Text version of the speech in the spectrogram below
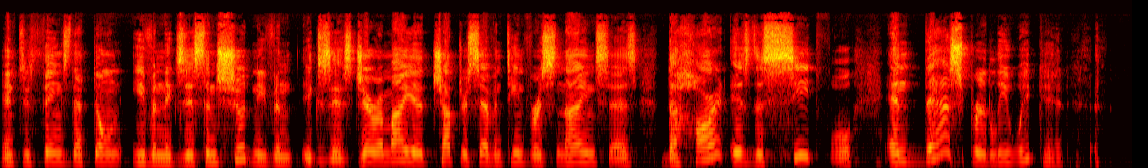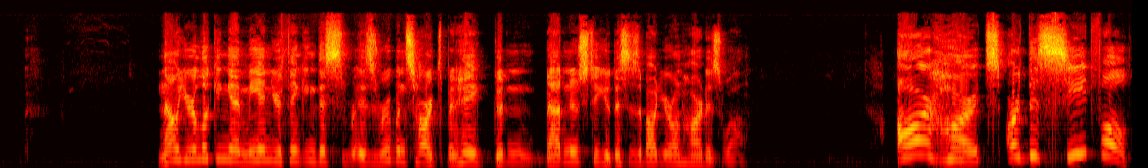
into things that don't even exist and shouldn't even exist. Jeremiah chapter 17, verse 9 says, The heart is deceitful and desperately wicked. Now you're looking at me and you're thinking this is Rúben's heart, but hey, good and bad news to you. This is about your own heart as well. Our hearts are deceitful.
